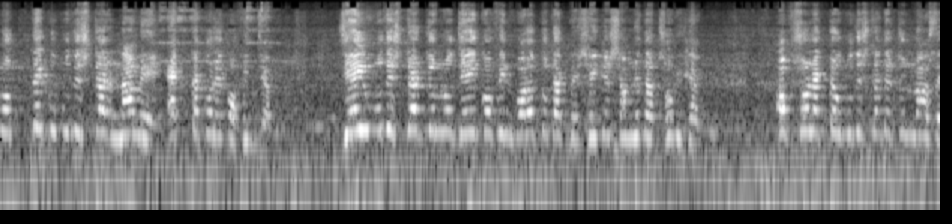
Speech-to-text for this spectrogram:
প্রত্যেক উপদেষ্টার নামে একটা করে কফিন যাবে। যেই উপদেষ্টার জন্য যেই কফিন বরাদ্দ থাকবে, সেইটার সামনে তার ছবি থাকবে। অপশন একটা উপদেষ্টাদের জন্য আছে,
